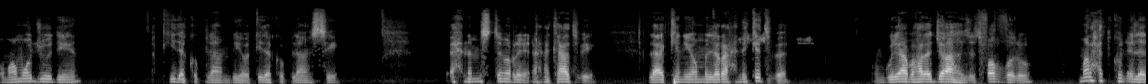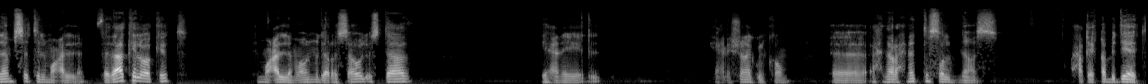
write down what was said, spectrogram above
وما موجودين أكيد أكو plan B وأكيد أكو plan C إحنا مستمرين إحنا كاتبين. لكن يوم اللي راح نكتبه ونقول يابا هذا جاهز تفضلوا ما راح تكون إلا لمسة المعلم. فذاك الوقت المعلم أو المدرس أو الأستاذ يعني يعني شلون أقول لكم؟ آه، إحنا راح نتصل بناس. حقيقة بديت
